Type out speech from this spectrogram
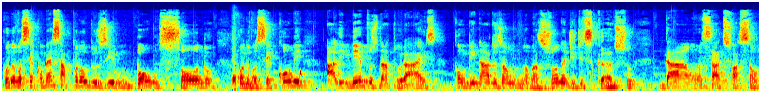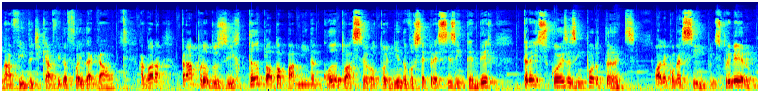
quando você começa a produzir um bom sono, quando você come alimentos naturais combinados a uma zona de descanso, dá uma satisfação na vida de que a vida foi legal. Agora, para produzir tanto a dopamina quanto a serotonina, você precisa entender três coisas importantes. Olha como é simples. Primeiro,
